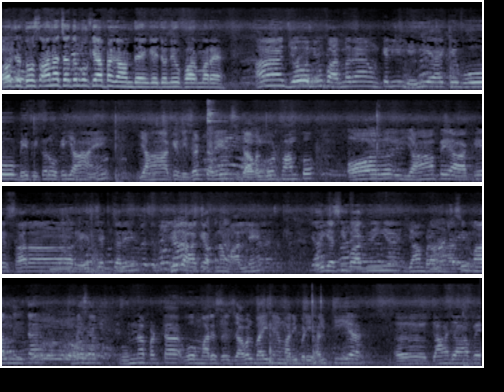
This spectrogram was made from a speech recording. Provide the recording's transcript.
और जो दोस्त आना चाहते हैं उनको क्या पैगाम देंगे जो न्यू फार्मर है? हाँ जो न्यू फार्मर हैं उनके लिए यही है कि वो बेफिक्र होके यहाँ आए यहाँ आके विज़िट करें सजावल गोड फार्म को। और यहाँ पे आके सारा रेट चेक करें, फिर आके अपना माल लें। कोई ऐसी बात नहीं है, यहाँ बड़ा मुनासिब माल मिलता है। थोड़ा सा घूमना पड़ता, वो हमारे से जावल भाई ने हमारी बड़ी हेल्प की है। जहाँ जहाँ पे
